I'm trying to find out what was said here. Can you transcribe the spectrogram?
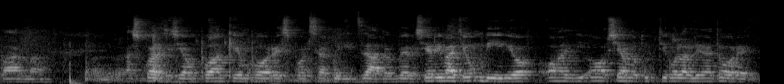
Parma la squadra si sia un po' anche un po' responsabilizzata, ovvero si è arrivati a un bivio o, o siamo tutti con l'allenatore,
